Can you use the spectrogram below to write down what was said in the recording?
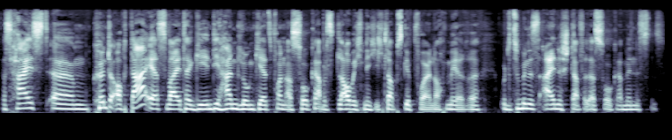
Das heißt, ähm, könnte auch da erst weitergehen, die Handlung jetzt von Ahsoka, aber das glaube ich nicht. Ich glaube, es gibt vorher noch mehrere, oder zumindest eine Staffel Ahsoka mindestens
